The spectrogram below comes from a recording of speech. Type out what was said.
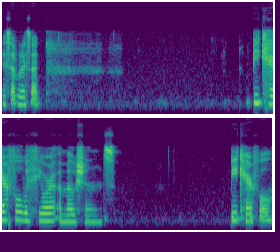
I said what I said. Be careful with your emotions. Be careful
